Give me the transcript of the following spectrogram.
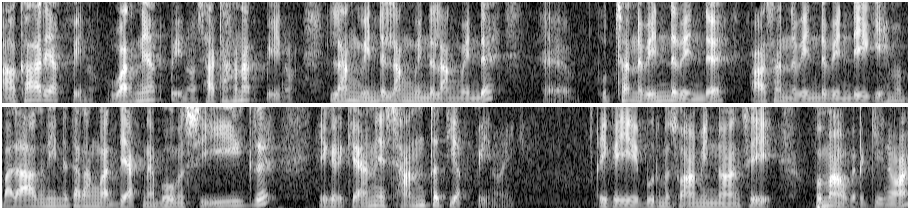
ආකාරයක් පේනවා. වර්ණයක් පේනවා. සටහනක් පේනවා. ලං වෙන්න ලං වෙන්න ලං වෙන්න උත්සන්න වෙන්න වෙන්න ආසන්න වෙන්න වෙන්න ඒක එහෙම බලාගෙන ඉන්න තරම්වත් දෙයක් නෑ. බොහොම ශීඝ්‍ර ඒකට කියන්නේ සන්තතියක් පේනවා ඒක. ඒක ඒ බුර්ම ස්වාමීන් වහන්සේ උපමාවකට කියනවා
